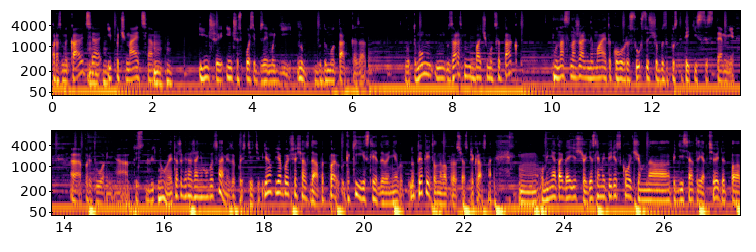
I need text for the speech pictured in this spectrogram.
розмикаються, mm-hmm. і починається mm-hmm. інший інший спосіб взаємодії. Ну будемо так казати. От тому зараз ми бачимо це так. У нас, на жаль, немає такого ресурсу, щоб запустити якісь системні э, перетворення. То есть... Ну, это же горожане могут сами запустить. Я, я больше сейчас, да, под, какие исследования... Ну, ты ответил на вопрос сейчас прекрасно. У меня тогда еще, если мы перескочим на 50 лет, все идет по...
